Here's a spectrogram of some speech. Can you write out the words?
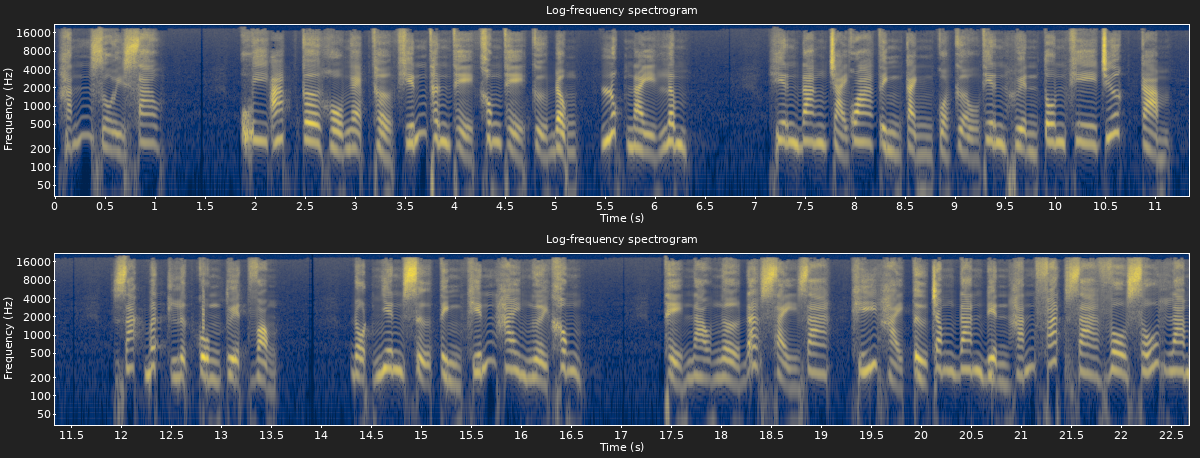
Hắn rồi sao? uy áp cơ hồ nghẹt thở khiến thân thể không thể cử động. Lúc này Lâm Hiên đang trải qua tình cảnh của cửu thiên huyền tôn khi trước cảm. Giác bất lực cùng tuyệt vọng. Đột nhiên sự tình khiến hai người không. Thể nào ngờ đã xảy ra. Khí hải từ trong đan điền hắn phát ra vô số lam.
